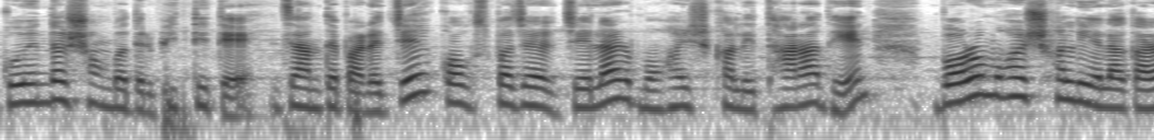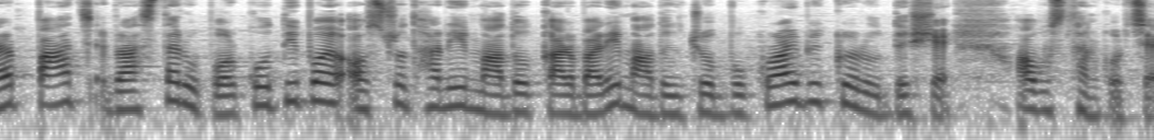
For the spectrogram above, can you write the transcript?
গোয়েন্দা সংবাদের ভিত্তিতে জানতে পারে যে কক্সবাজার জেলার মহেশখালী থানাধীন বড় মহেশখালী এলাকার পাঁচ রাস্তার উপর কতিপয় অস্ত্রধারী মাদক কারবারি, মাদকদ্রব্য ক্রয় বিক্রয়ের উদ্দেশ্যে অবস্থান করছে।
